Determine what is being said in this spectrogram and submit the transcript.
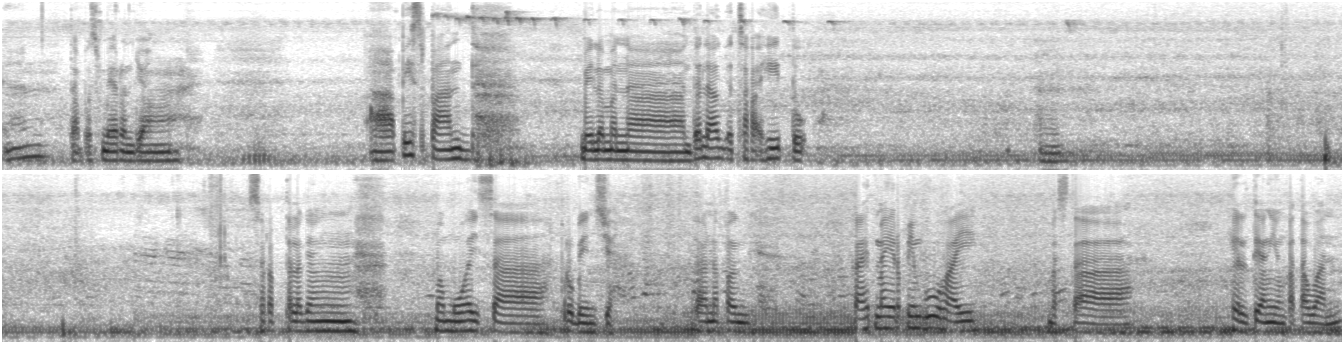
Yan. Tapos meron diyang ah fish pond. May laman na dalag at saka hito. Yan. Sarap talagang mamuhay sa probinsya. Lalo na pag kahit mahirap yung buhay, basta healthy ang yung katawan,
